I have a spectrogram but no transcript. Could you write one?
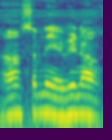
เอาสำนีเลยพี่น้อง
